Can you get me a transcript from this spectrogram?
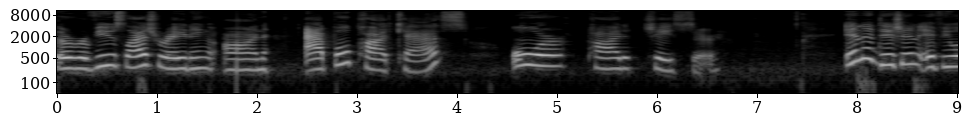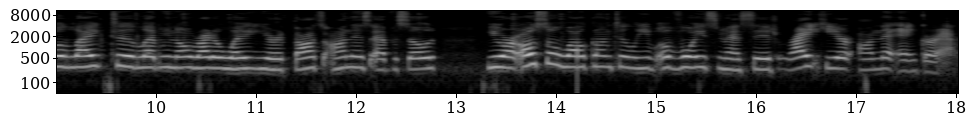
the review slash rating on Apple Podcasts or Podchaser. In addition, if you would like to let me know right away your thoughts on this episode, you are also welcome to leave a voice message right here on the Anchor app.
